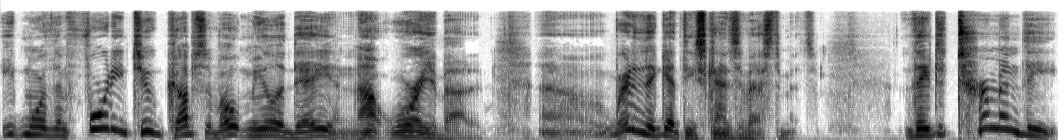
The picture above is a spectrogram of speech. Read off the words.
eat more than 42 cups of oatmeal a day and not worry about it. Uh, where do they get these kinds of estimates? They determined the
